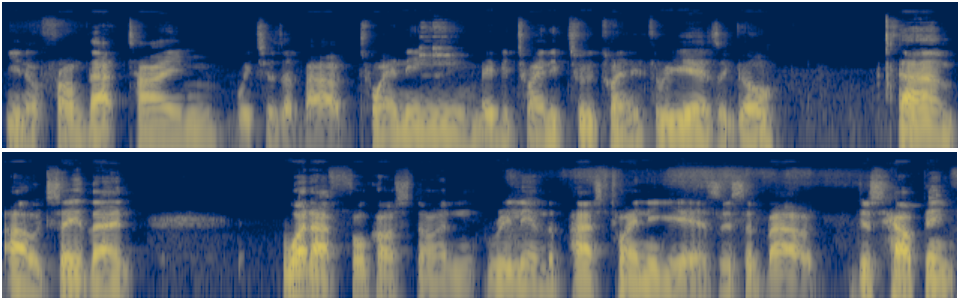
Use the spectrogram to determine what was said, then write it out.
you know, from that time, which is about 20, maybe 22, 23 years ago, um, I would say that what I've focused on really in the past 20 years is about just helping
